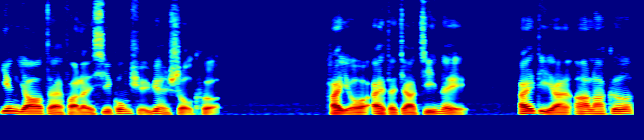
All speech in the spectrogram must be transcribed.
应邀在法兰西工学院授课。还有艾德加·基内、埃蒂安·阿拉戈、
